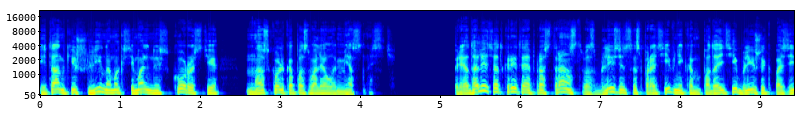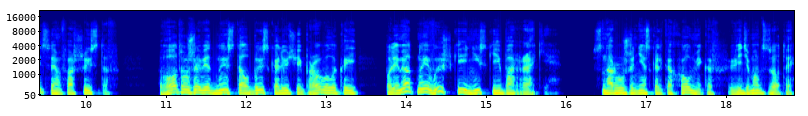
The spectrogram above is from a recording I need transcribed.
и танки шли на максимальной скорости, насколько позволяла местность. Преодолеть открытое пространство, сблизиться с противником, подойти ближе к позициям фашистов. Вот уже видны столбы с колючей проволокой, пулеметные вышки и низкие бараки. Снаружи несколько холмиков, видимо, дзоты.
